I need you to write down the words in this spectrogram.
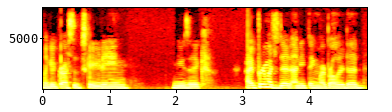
like aggressive skating, music. I pretty much did anything my brother did.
